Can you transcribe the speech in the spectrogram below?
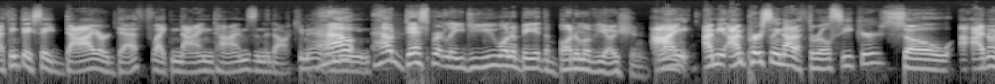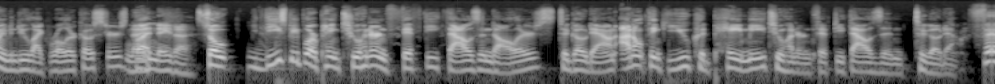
I think they say die or death like nine times in the document. how I mean, how desperately do you want to be at the bottom of the ocean? I, Like, I mean, I'm personally not a thrill seeker, so I I don't even do like roller coasters. no, but neither. so these people are paying two hundred and fifty thousand dollars to go down. I don't think you could pay me two hundred and fifty thousand to go down. Uh,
